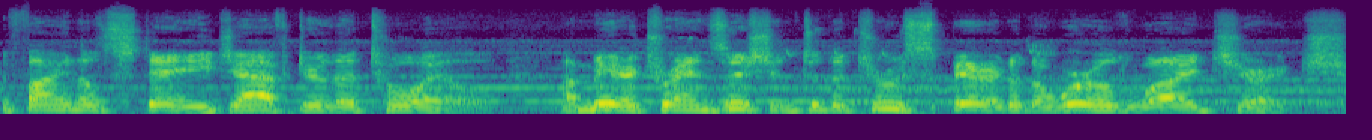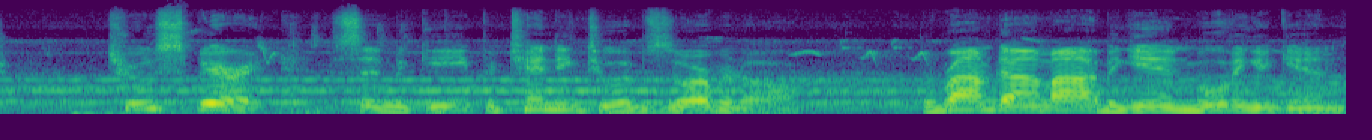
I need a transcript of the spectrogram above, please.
The final stage after the toil a mere transition to the true spirit of the worldwide church. True spirit, said McGee, pretending to absorb it all. The Ram Ramdama began moving again,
